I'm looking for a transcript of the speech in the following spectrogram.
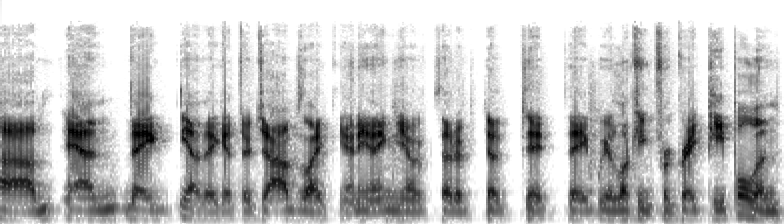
Um, and they, you know, they get their jobs like anything, you know, sort of, you know, they, they, we're looking for great people and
